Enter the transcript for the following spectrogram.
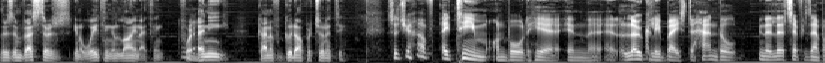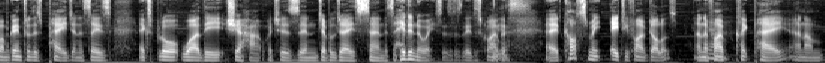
there's investors, you know, waiting in line. I think for Mm. any kind of good opportunity. So do you have a team on board here in uh, locally based to handle? You know, let's say for example, I'm going through this page and it says explore Wadi Shaha, which is in Jebel Jais sand. It's a hidden oasis, as they describe it. Uh, it costs me eighty-five dollars, and if I click pay and I'm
